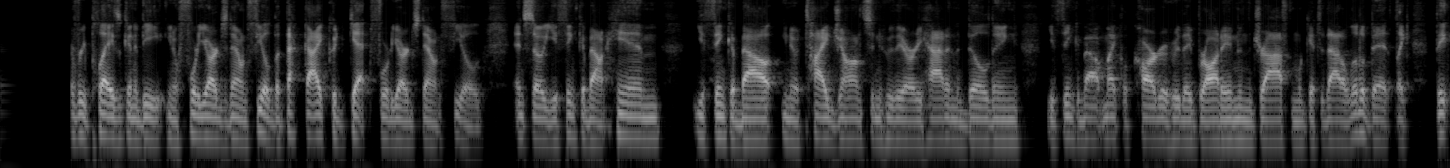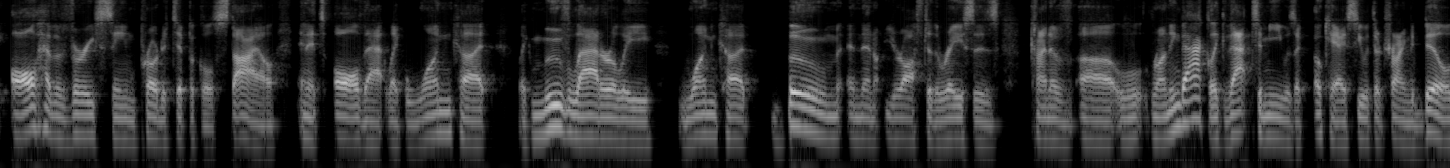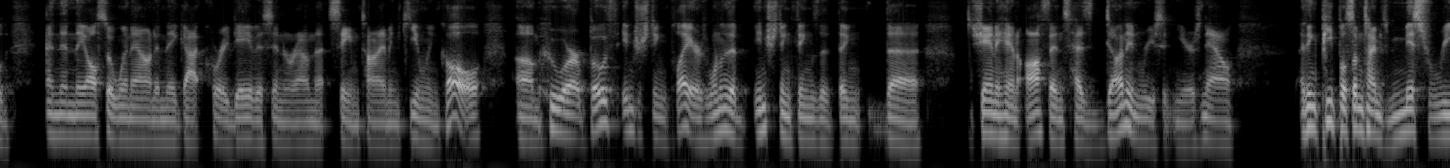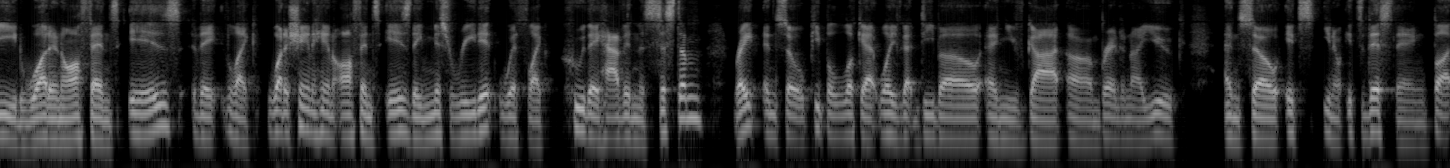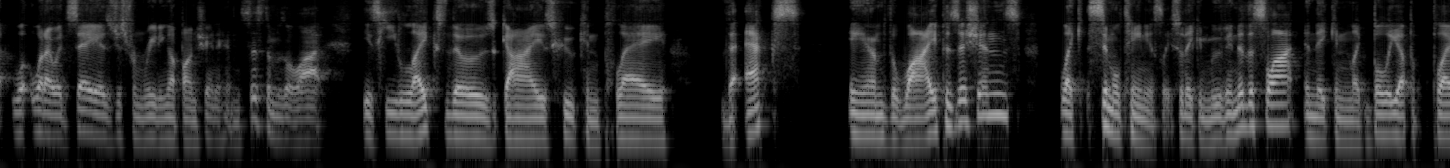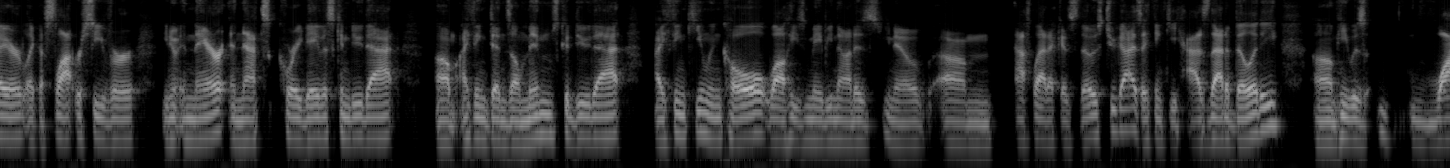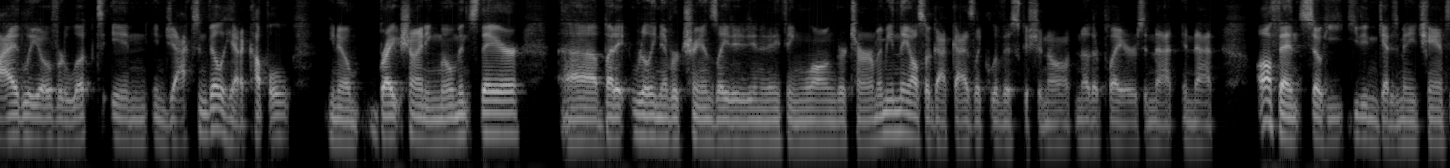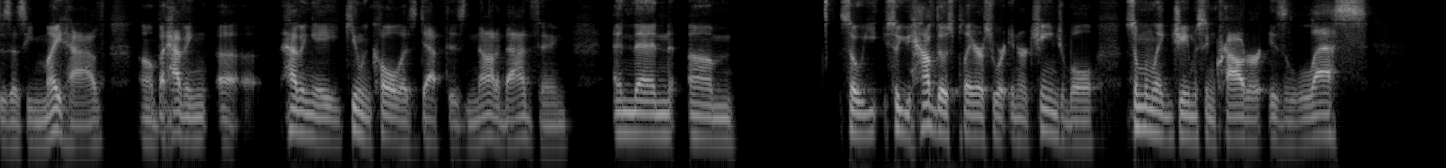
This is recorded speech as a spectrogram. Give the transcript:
play is going to be you know 40 yards downfield but that guy could get 40 yards downfield. And so you think about him you think about you know ty johnson who they already had in the building. You think about michael carter who they brought in in the draft and we'll get to that a little bit. Like they all have a very same prototypical style and it's all that like one cut like move laterally one cut boom and then you're off to the races kind of uh running back. Like that to me was like okay i see what they're trying to build and then they also went out and they got Corey Davis in around that same time and Keelan Cole, um, who are both interesting players. One of the interesting things that thing, the Shanahan offense has done in recent years. Now, I think people sometimes misread what an offense is. They like what a Shanahan offense is. They misread it with like who they have in the system, right? And so people look at well, you've got Deebo and you've got um, Brandon Aiyuk, and so it's, you know, it's this thing. But what, what I would say is just from reading up on Shanahan's systems a lot is he likes those guys who can play the X and the Y positions like simultaneously. So they can move into the slot and they can like bully up a player like a slot receiver, you know, in there. And that's Corey Davis can do that. Um, I think Denzel Mims could do that. I think Keelan Cole, while he's maybe not as, you know, um, athletic as those two guys. I think he has that ability. Um, he was widely overlooked in in Jacksonville. He had a couple, you know, bright shining moments there, uh, but it really never translated into anything longer term. I mean, they also got guys like Laviska Shenault and other players in that in that offense, so he he didn't get as many chances as he might have. Um, but having uh, having a Keelan Cole as depth is not a bad thing. And then um, so so you have those players who are interchangeable. Someone like Jamison Crowder is less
